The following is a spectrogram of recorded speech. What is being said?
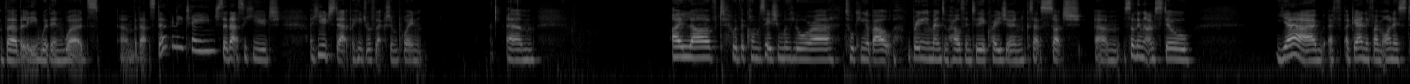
verbally within words. Um, but that's definitely changed. So that's a huge a huge step a huge reflection point um, I loved with the conversation with Laura talking about bringing mental health into the equation because that's such um, something that I'm still, yeah, I'm if, again if I'm honest,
